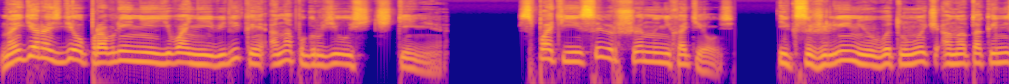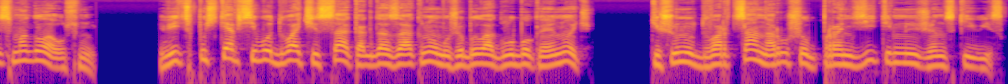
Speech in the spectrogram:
Найдя раздел правления Евании Великой, она погрузилась в чтение. Спать ей совершенно не хотелось. И, к сожалению, в эту ночь она так и не смогла уснуть. Ведь спустя всего два часа, когда за окном уже была глубокая ночь, тишину дворца нарушил пронзительный женский визг.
